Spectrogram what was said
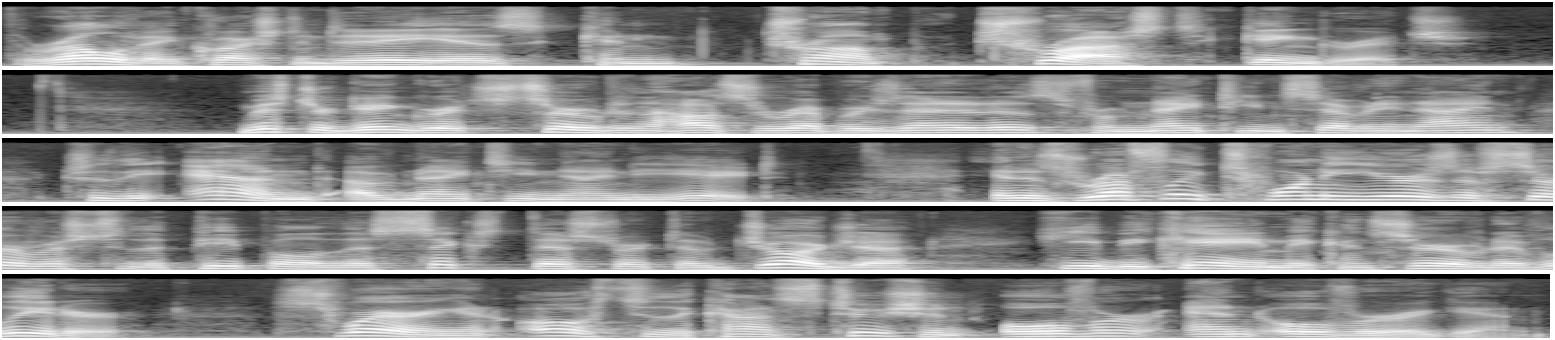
The relevant question today is Can Trump trust Gingrich? Mr. Gingrich served in the House of Representatives from 1979 to the end of 1998. In his roughly 20 years of service to the people of the 6th District of Georgia, he became a conservative leader, swearing an oath to the Constitution over and over again.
